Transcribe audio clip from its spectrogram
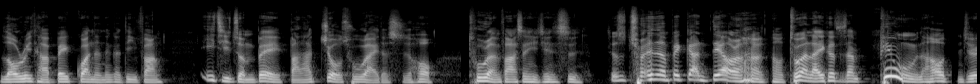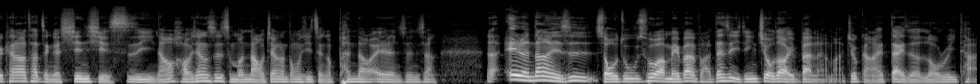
Lorita 被关的那个地方，一起准备把他救出来的时候，突然发生一件事，就是 trainer 被干掉了。哦，突然来一颗子弹，噗，然后你就会看到他整个鲜血四溢，然后好像是什么脑浆的东西，整个喷到 A 人身上。那 A 人当然也是手足错啊，没办法，但是已经救到一半了嘛，就赶快带着 Lorita，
